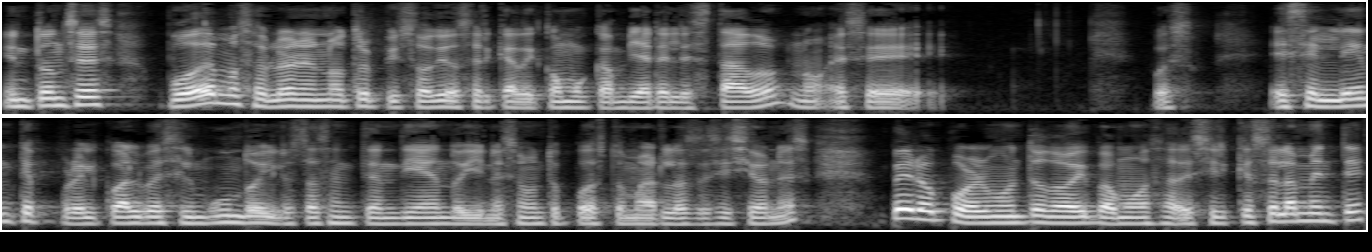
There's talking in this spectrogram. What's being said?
Entonces, podemos hablar en otro episodio acerca de cómo cambiar el estado, ¿no? Ese, pues, ese lente por el cual ves el mundo y lo estás entendiendo y en ese momento puedes tomar las decisiones. Pero por el momento de hoy vamos a decir que solamente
